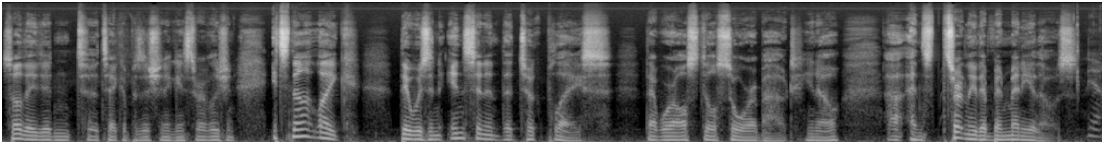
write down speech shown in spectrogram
so they didn't uh, take a position against the revolution. It's not like there was an incident that took place that we're all still sore about. You know, uh, and certainly there've been many of those. yeah,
